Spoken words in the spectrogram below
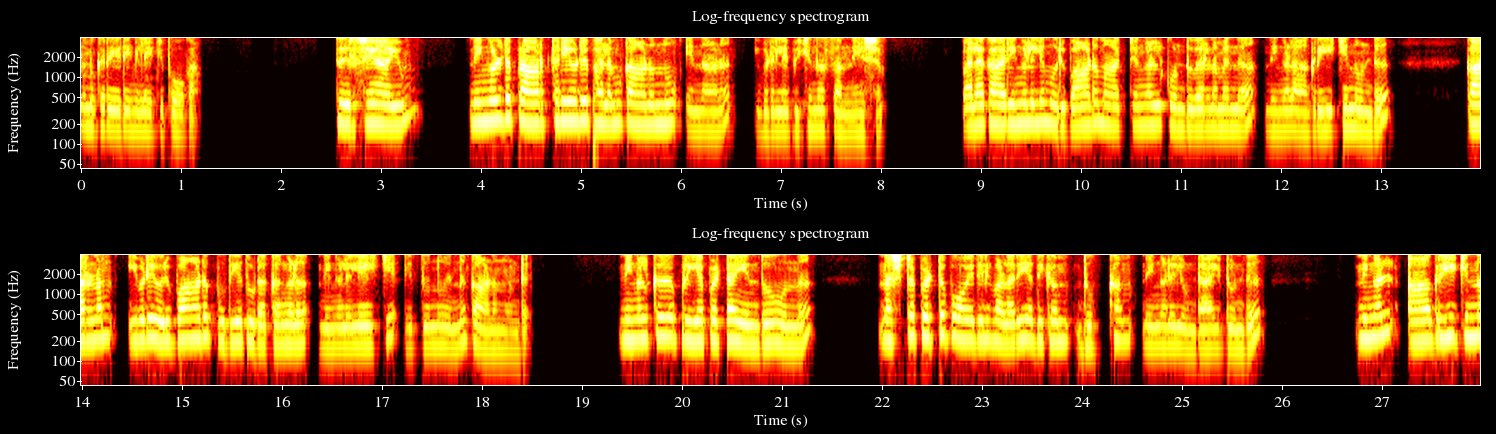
നമുക്ക് റീഡിങ്ങിലേക്ക് പോകാം. തീർച്ചയായും നിങ്ങളുടെ പ്രാർത്ഥനയുടെ ഫലം കാണുന്നു എന്നാണ് ഇവിടെ ലഭിക്കുന്ന സന്ദേശം. പല കാര്യങ്ങളിലും ഒരുപാട് മാറ്റങ്ങൾ കൊണ്ടുവരണമെന്ന് നിങ്ങൾ ആഗ്രഹിക്കുന്നുണ്ട്. കാരണം ഇവിടെ ഒരുപാട് പുതിയ തുടക്കങ്ങൾ നിങ്ങളിലേക്ക് എത്തുന്നു എന്ന് കാണുന്നുണ്ട്. നിങ്ങൾക്ക് പ്രിയപ്പെട്ട എന്തോ ഒന്ന് നഷ്ടപ്പെട്ടു പോയതിൽ വളരെയധികം ദുഃഖം നിങ്ങളിൽ ഉണ്ടായിട്ടുണ്ട്. നിങ്ങൾ ആഗ്രഹിക്കുന്ന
